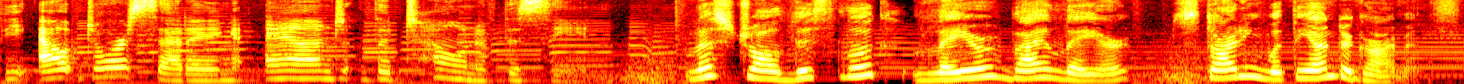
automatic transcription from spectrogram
the outdoor setting and the tone of the scene. Let's draw this look layer by layer, starting with the undergarments.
